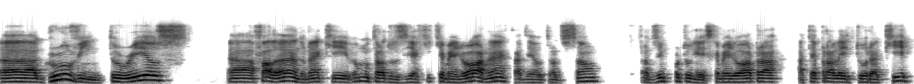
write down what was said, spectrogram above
Uh, grooving to Reels, uh, falando, né, que vamos traduzir aqui que é melhor, né? Cadê a tradução? Traduzir para português, que é melhor para até para a leitura aqui.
